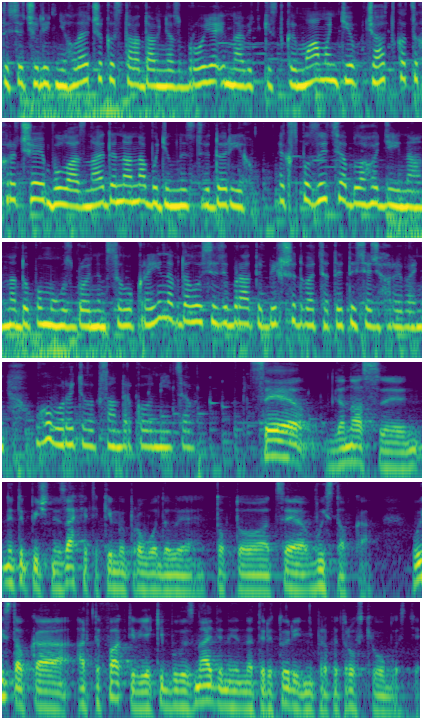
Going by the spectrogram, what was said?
Тисячолітні глечики, стародавня зброя і навіть кістки мамонтів. Частка цих речей була знайдена на будівництві доріг. Експозиція благодійна. На допомогу Збройним сил України вдалося зібрати більше 20 тисяч гривень, говорить Олександр Коломійцев. Це для нас е, нетипічний захід, який ми проводили. Тобто, це виставка. Виставка артефактів, які були знайдені на території Дніпропетровської області.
